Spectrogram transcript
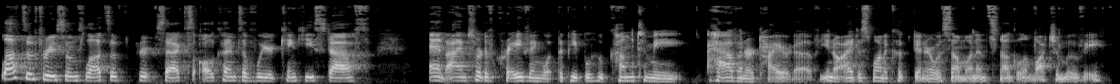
lots of threesomes, lots of group sex, all kinds of weird kinky stuff. And I'm sort of craving what the people who come to me have and are tired of. You know, I just want to cook dinner with someone and snuggle and watch a movie.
